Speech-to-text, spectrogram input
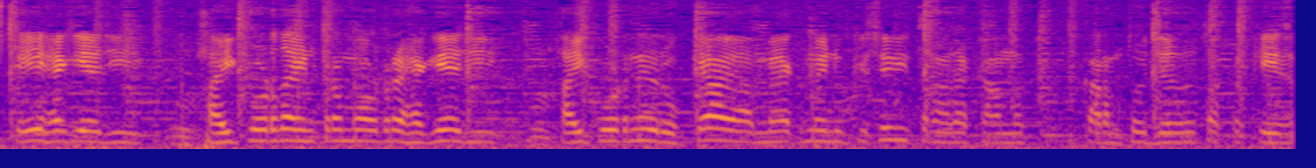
ਸਟੇ ਹੈਗੇ ਆ ਜੀ। ਹਾਈ ਕੋਰਟ ਦਾ ਇੰਟਰਮ ਆਰਡਰ ਹੈਗੇ ਆ ਜੀ। ਹਾਈ ਕੋਰਟ ਨੇ ਰੋਕਿਆ ਹੋਇਆ ਮਹਿਕਮੇ ਨੂੰ ਕਿਸੇ ਵੀ ਤਰ੍ਹਾਂ ਦਾ ਕੰਮ ਕਰਨ ਤੋਂ ਜਦੋਂ ਤੱਕ ਕੇਸ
